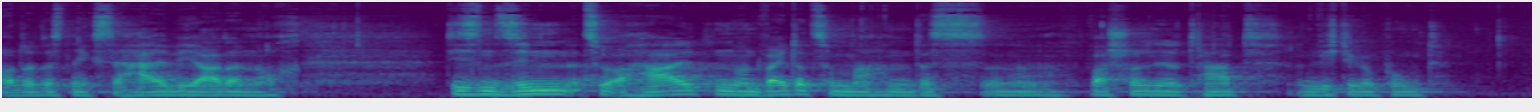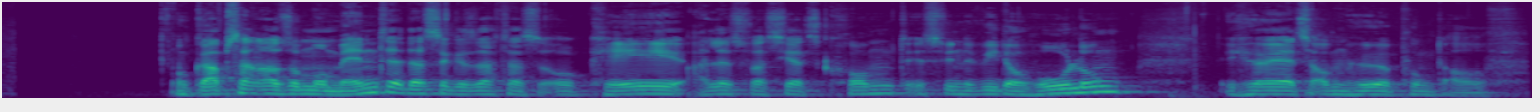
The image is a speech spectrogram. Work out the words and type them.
oder das nächste halbe Jahr dann noch, diesen Sinn zu erhalten und weiterzumachen, das äh, war schon in der Tat ein wichtiger Punkt. Und gab es dann also Momente, dass du gesagt hast, okay, alles, was jetzt kommt, ist wie eine Wiederholung. Ich höre jetzt auf dem Höhepunkt auf.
